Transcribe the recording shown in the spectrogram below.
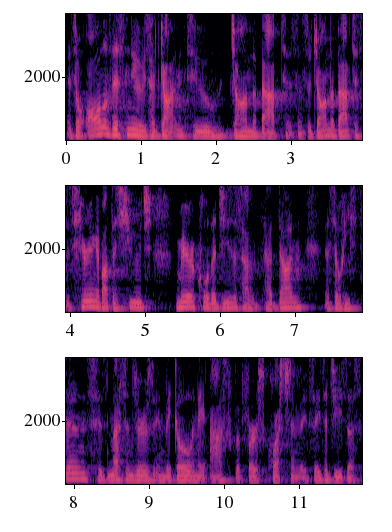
And so all of this news had gotten to John the Baptist. And so John the Baptist is hearing about this huge miracle that Jesus has, had done. And so he sends his messengers and they go and they ask the first question. They say to Jesus,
